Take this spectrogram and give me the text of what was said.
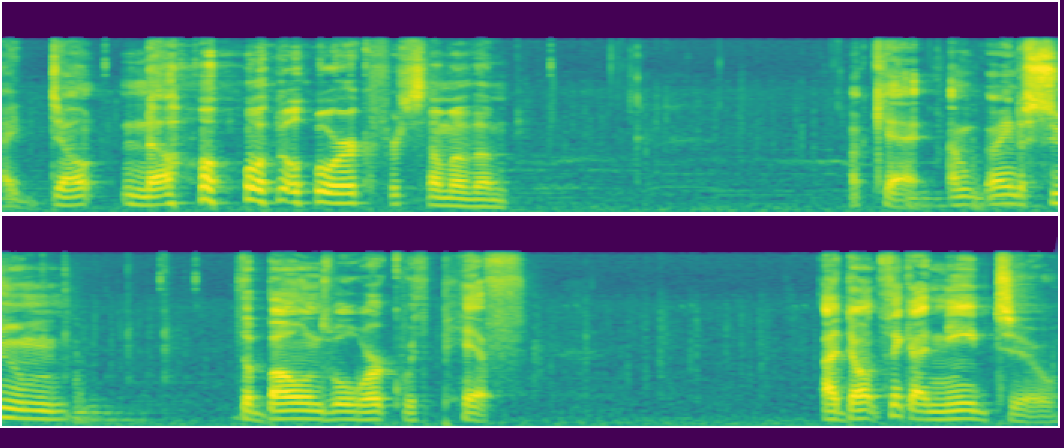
I don't know what'll work for some of them. Okay, I'm going to assume the bones will work with Piff. I don't think I need to,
